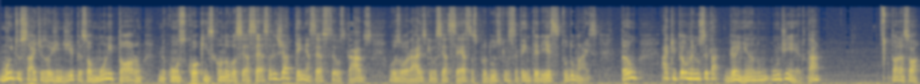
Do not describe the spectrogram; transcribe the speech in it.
muitos sites hoje em dia, pessoal, monitoram com os cookies quando você acessa, eles já têm acesso aos seus dados, os horários que você acessa, os produtos que você tem interesse, tudo mais. Então, aqui pelo menos você está ganhando um, dinheiro, tá? Então olha só,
